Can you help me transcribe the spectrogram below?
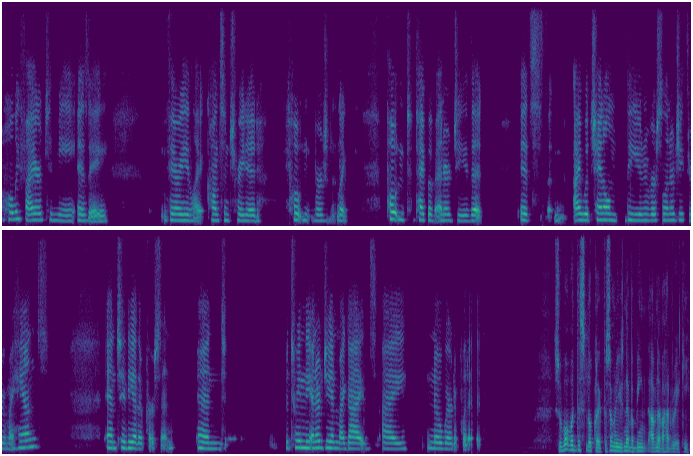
holy fire to me is a very like concentrated potent version like potent type of energy that it's i would channel the universal energy through my hands and to the other person and between the energy and my guides i know where to put it so, what would this look like for somebody who's never been? I've never had Reiki,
